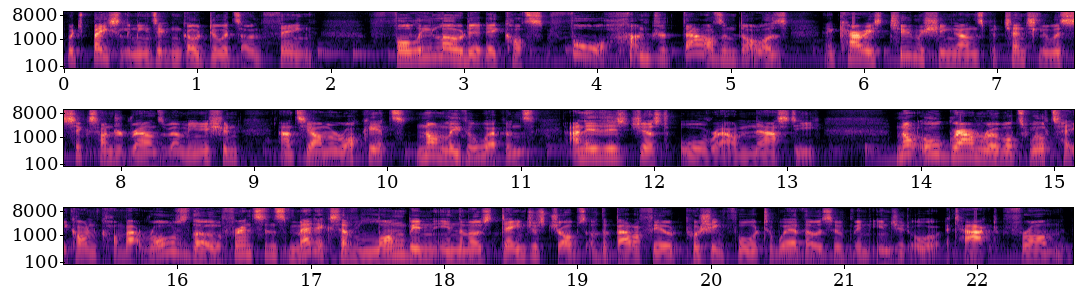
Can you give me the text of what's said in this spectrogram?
which basically means it can go do its own thing. Fully loaded, it costs $400,000 and carries two machine guns, potentially with 600 rounds of ammunition, anti-armor rockets, non-lethal weapons, and it is just all-round nasty. Not all ground robots will take on combat roles though. For instance, medics have long been in the most dangerous jobs of the battlefield, pushing forward to where those have been injured or attacked from.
